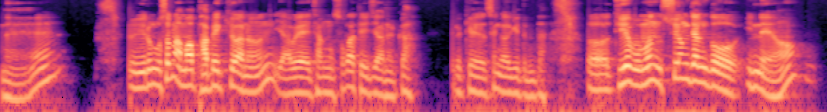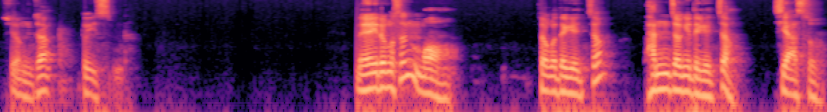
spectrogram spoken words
네. 이런 것은 아마 바베큐 하는 야외 장소가 되지 않을까 이렇게 생각이 듭니다. 어, 뒤에 보면 수영장도 있네요. 수영장도 있습니다. 네, 이런 것은 뭐 저거 되겠죠? 관정이 되겠죠? 지하수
